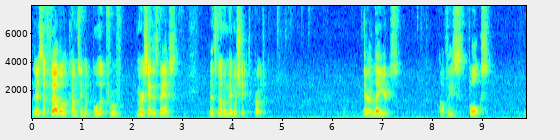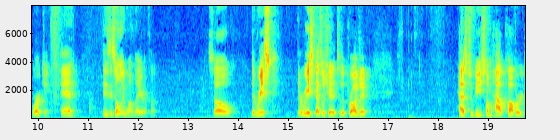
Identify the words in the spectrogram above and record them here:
there's a fellow that comes in a bulletproof Mercedes Benz that's going to negotiate the project. There are layers of these folks working, and this is only one layer of them. So the risk, the risk associated to the project has to be somehow covered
